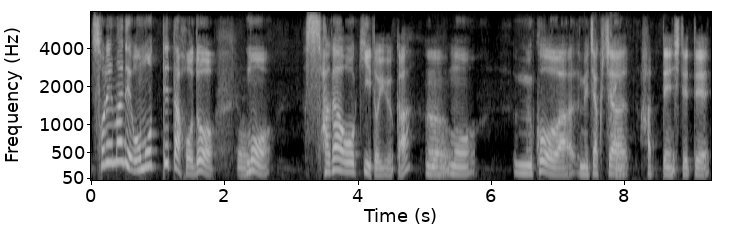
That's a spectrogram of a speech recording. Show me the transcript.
それまで思ってたほど、もう差が大きいというか、うん、もう、向こうはめちゃくちゃ発展してて、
